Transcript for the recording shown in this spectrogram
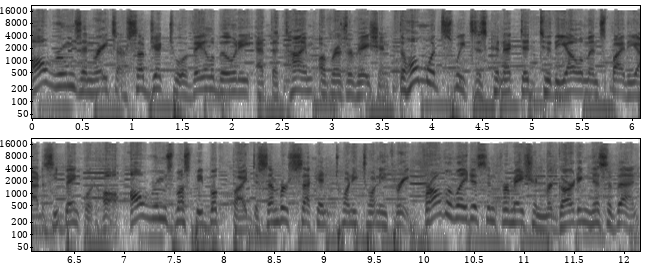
All rooms and rates are subject to availability at the time of reservation. The Homewood Suites is connected to the Elements by the Odyssey Banquet Hall. All rooms must be booked by December 2nd, 2023. For all the latest information regarding this event,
